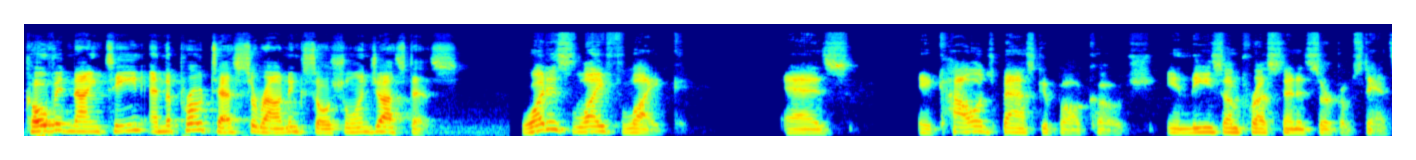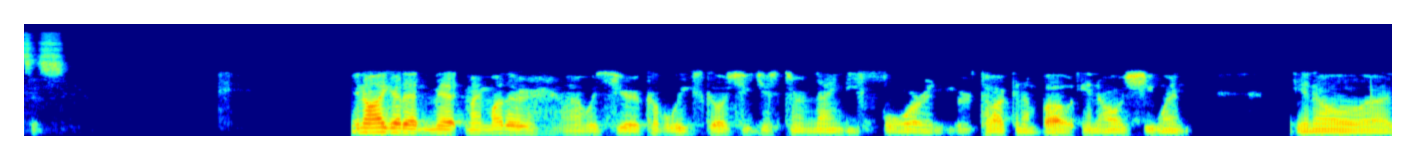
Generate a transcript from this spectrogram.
COVID 19 and the protests surrounding social injustice. What is life like as a college basketball coach in these unprecedented circumstances? You know, I got to admit, my mother uh, was here a couple weeks ago. She just turned 94, and we were talking about, you know, she went, you know, uh,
